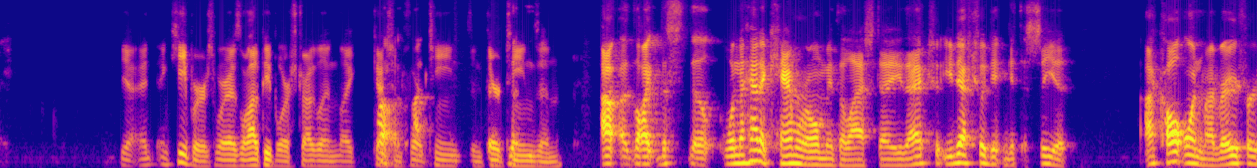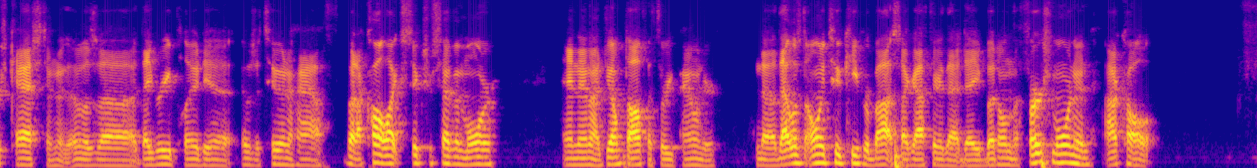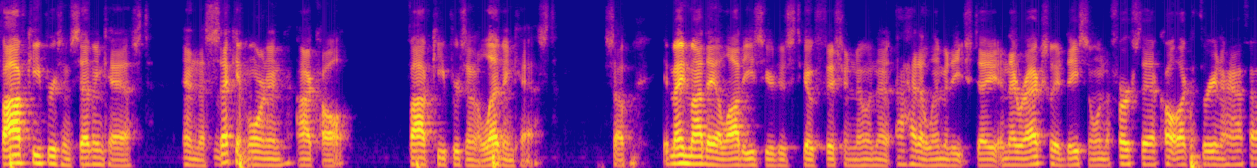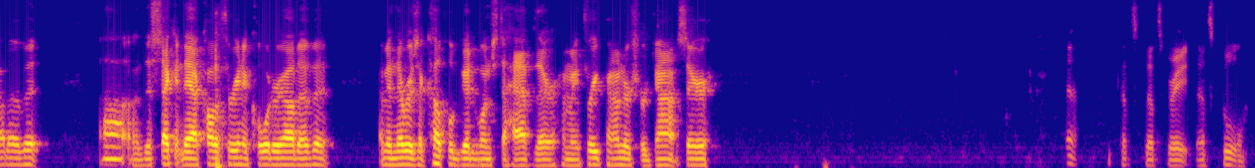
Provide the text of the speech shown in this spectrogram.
Yeah, and, and, keepers, whereas a lot of people are struggling, like catching oh, 14s and 13s, and I, like this. The, when they had a camera on me the last day, they actually you actually didn't get to see it. I caught one my very first cast, and it was uh they replayed it. It was a two and a half, but I caught like six or seven more, and then I jumped off a three pounder. No, that was the only two keeper bites I got there that day. But on the first morning, I caught five keepers and seven cast. And the second morning, I caught five keepers and 11 cast. So it made my day a lot easier just to go fishing, knowing that I had a limit each day. And they were actually a decent one. The first day, I caught like a three and a half out of it. Uh, the second day, I caught a three and a quarter out of it. I mean, there was a couple good ones to have there. I mean, three pounders were giants there. Yeah, that's that's great. That's cool.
